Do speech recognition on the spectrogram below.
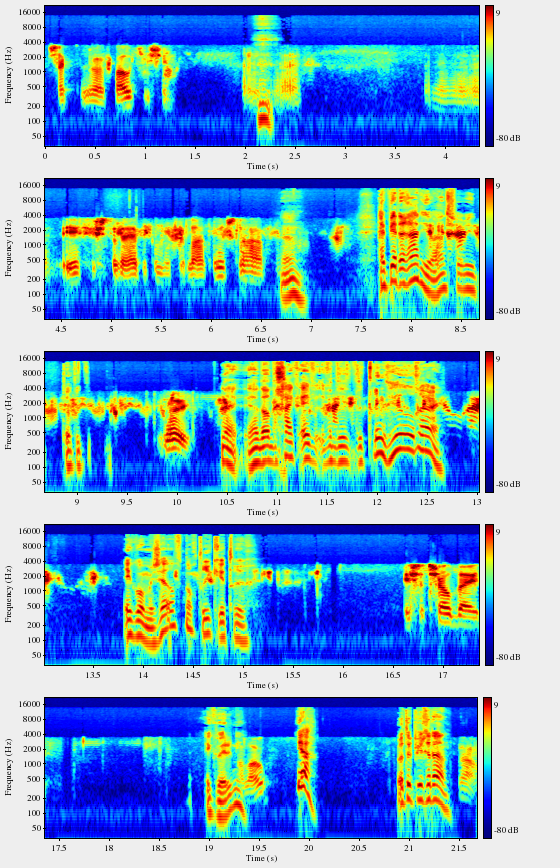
zakte door pootjes. En, uh, uh, eergisteren heb ik hem moeten laten inslapen. Oh. Heb jij de radio aan? Sorry dat ik... Nee. Nee, ja, dan ga ik even... Want het, het klinkt heel raar. Ik hoor mezelf nog drie keer terug. Is het zo beter? Ik weet het niet. Hallo? Ja. Wat heb je gedaan? Nou,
